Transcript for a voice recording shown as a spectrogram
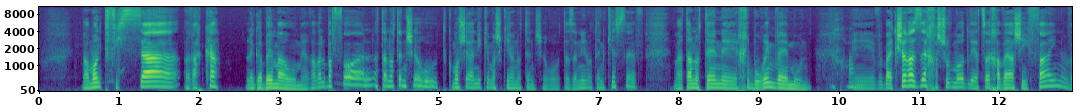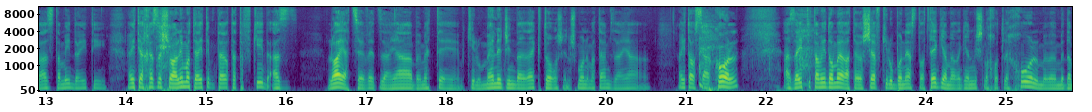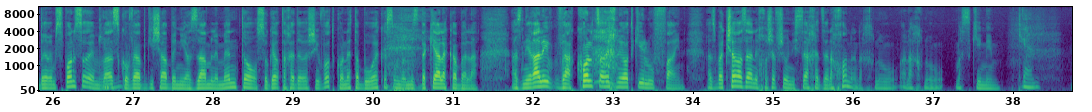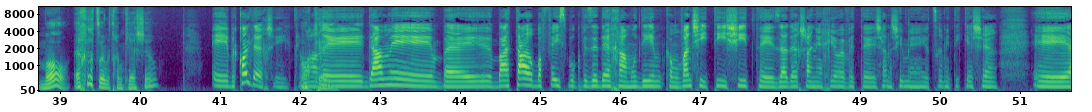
והמון תפיסה רכה לגבי מה הוא אומר, אבל בפועל אתה נותן שירות, כמו שאני כמשקיע נותן שירות, אז אני נותן כסף, ואתה נותן אה, חיבורים ואמון. נכון. אה, ובהקשר הזה חשוב מאוד לייצר חוויה שהיא fine, ואז תמיד הייתי, הייתי אחרי זה שואלים אותי, הייתי מתאר את התפקיד, אז לא היה צוות, זה היה באמת, אה, כאילו, managing director של 8200, זה היה, היית עושה הכל. אז הייתי תמיד אומר, אתה יושב כאילו בונה אסטרטגיה, מארגן משלחות לחו"ל, מדבר עם ספונסרים, כן. ואז קובע פגישה בין יזם למנטור, סוגר את החדר ישיבות, קונה את הבורקסים ומזדכה על הקבלה. אז נראה לי, והכל צריך להיות כאילו פיין. אז בהקשר הזה אני חושב שהוא ניסח את זה נכון, אנחנו, אנחנו מסכימים. כן. מור, איך יוצרים איתכם קשר? אה, בכל דרך שהיא. כלומר, אוקיי. אה, גם אה, באתר, בפייסבוק, וזה דרך העמודים. כמובן שאיתי אישית, זה הדרך שאני הכי אוהבת, שאנשים יוצרים איתי קשר.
